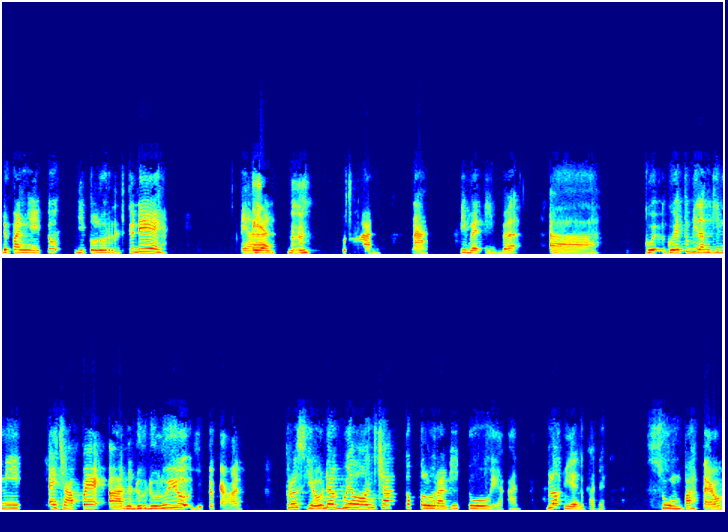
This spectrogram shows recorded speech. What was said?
depannya itu dipelur gitu deh. Ya iya? Mm-mm. peluruan. Nah, tiba-tiba eh gue gue tuh bilang gini, "Eh, capek, eh, neduh dulu yuk." gitu kan. Terus ya udah gue loncat ke peluran itu, ya kan. Blok Iya. gitu kan ya. Sumpah, Teo,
